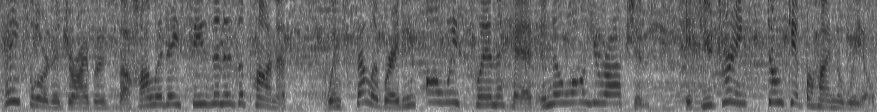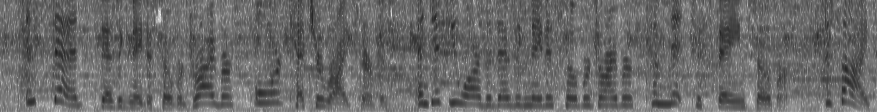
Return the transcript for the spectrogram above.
Hey, Florida drivers, the holiday season is upon us. When celebrating, always plan ahead and know all your options. If you drink, don't get behind the wheel. Instead, designate a sober driver or catch a ride service. And if you are the designated sober driver, commit to staying sober. Besides,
